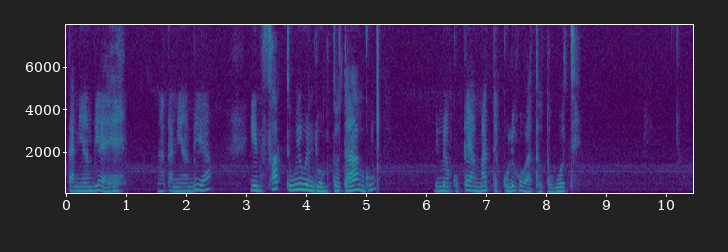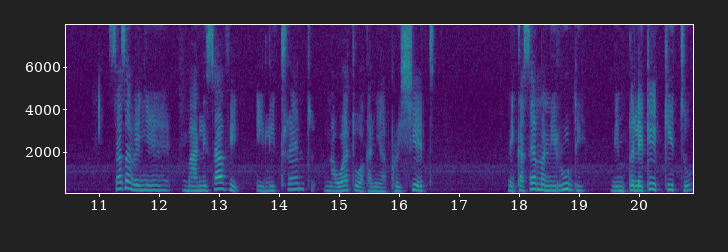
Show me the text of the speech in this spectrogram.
Akaniambia eh, na akaniambia in fact, wewe ndio mtoto wangu, nimekupea mate kuliko watoto wote. Sasa venye mali safi ilitrend na watu wakani appreciate, nikasema nirudi nimpelekee kitu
